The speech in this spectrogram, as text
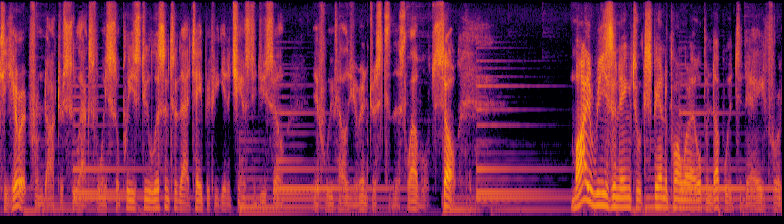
to hear it from Dr. Sulak's voice. So please do listen to that tape if you get a chance to do so, if we've held your interest to this level. So, my reasoning to expand upon what I opened up with today for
